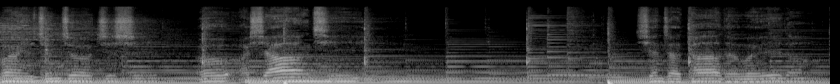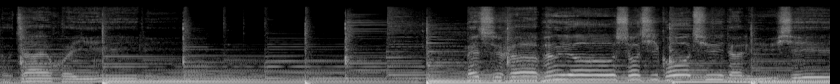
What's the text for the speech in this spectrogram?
关于郑州，只是偶尔想起。现在它的味道都在回忆里。每次和朋友说起过去的旅行。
